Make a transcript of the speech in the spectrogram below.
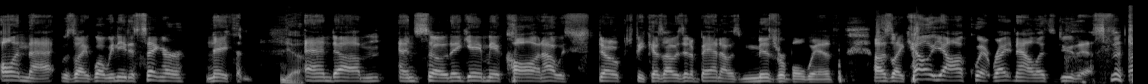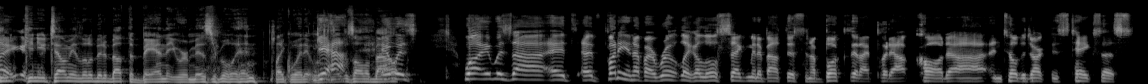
on that was like, well, we need a singer, Nathan. Yeah. And um and so they gave me a call and I was stoked because I was in a band I was miserable with. I was like, hell yeah, I'll quit right now. Let's do this. Can, can you tell me a little bit about the band that you were miserable in? Like what it was, what it was all about? It was well, it was uh it's uh, funny enough I wrote like a little segment about this in a book that I put out called uh Until the Darkness Takes Us,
